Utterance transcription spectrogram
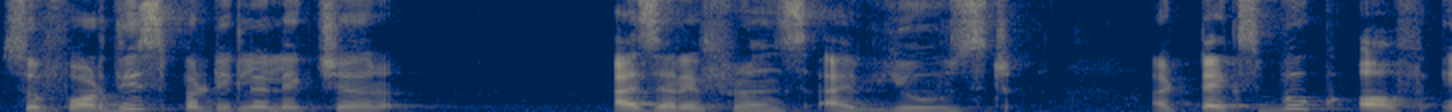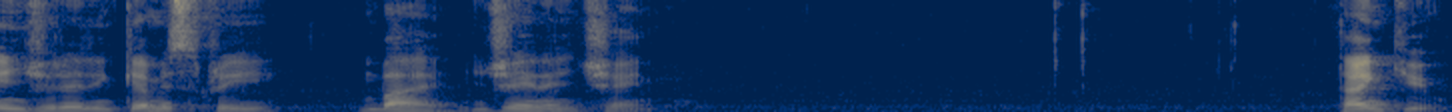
So for this particular lecture as a reference I have used a textbook of engineering chemistry by Jain and Jain. Thank you.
